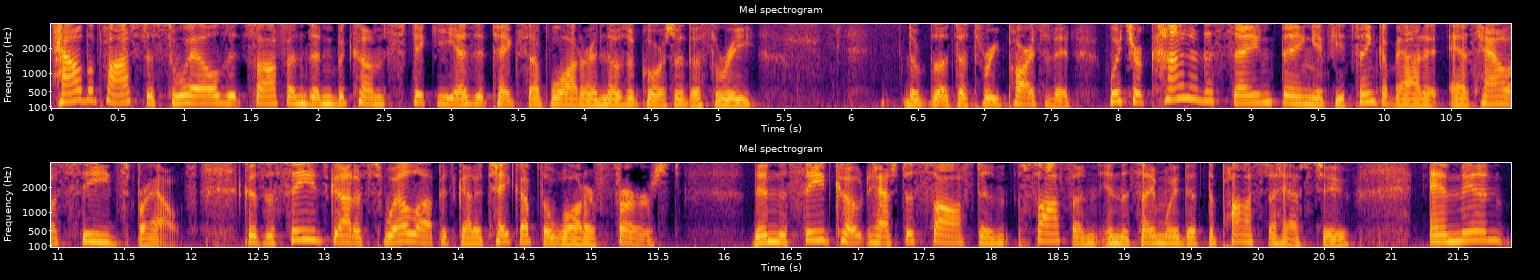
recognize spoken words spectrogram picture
how the pasta swells, it softens, and becomes sticky as it takes up water. And those, of course, are the three the, the three parts of it, which are kind of the same thing if you think about it as how a seed sprouts. Because the seed's got to swell up, it's got to take up the water first. Then the seed coat has to soften, soften in the same way that the pasta has to. And then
